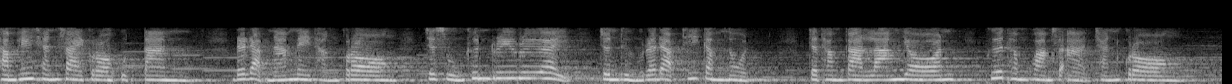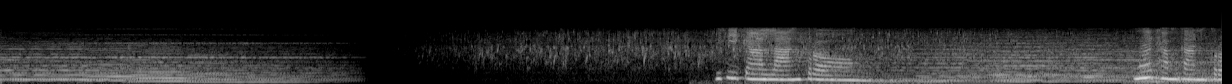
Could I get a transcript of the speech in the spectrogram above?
ทำให้ชั้นทรายกรองอุดตัน ระดับน้ำในถังกรองจะสูงขึ้นเรื่อยๆ จนถึงระดับที่กำหนด จะทำการล้างย้อนเพื่อทำความสะอาดชั้นกรอง วิธีการล้างกรอง เมื่อทำการกร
